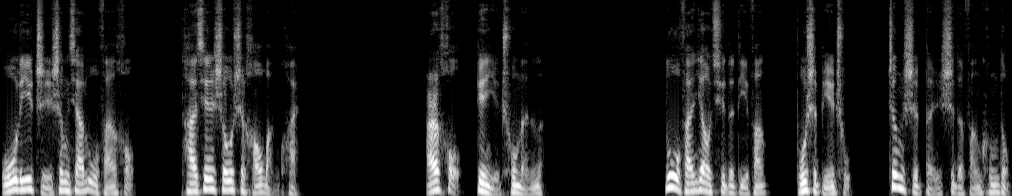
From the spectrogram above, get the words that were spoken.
屋里只剩下陆凡后，他先收拾好碗筷，而后便也出门了。陆凡要去的地方不是别处，正是本市的防空洞。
